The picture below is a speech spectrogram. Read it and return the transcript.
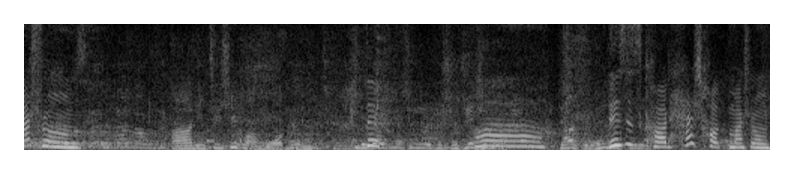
mushrooms. 啊，你最喜欢摸它。 Wow. This is called hedgehog mushroom.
